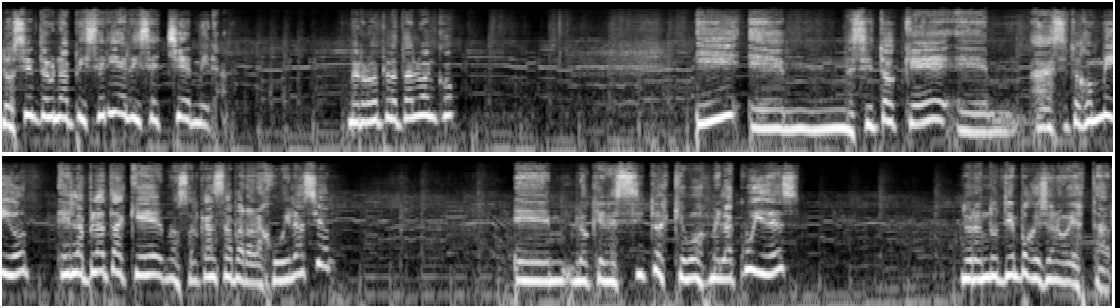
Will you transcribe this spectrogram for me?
Lo sienta en una pizzería y le dice, che, mira, me robé plata al banco. Y eh, necesito que eh, hagas esto conmigo. Es la plata que nos alcanza para la jubilación. Eh, lo que necesito es que vos me la cuides durante un tiempo que yo no voy a estar.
